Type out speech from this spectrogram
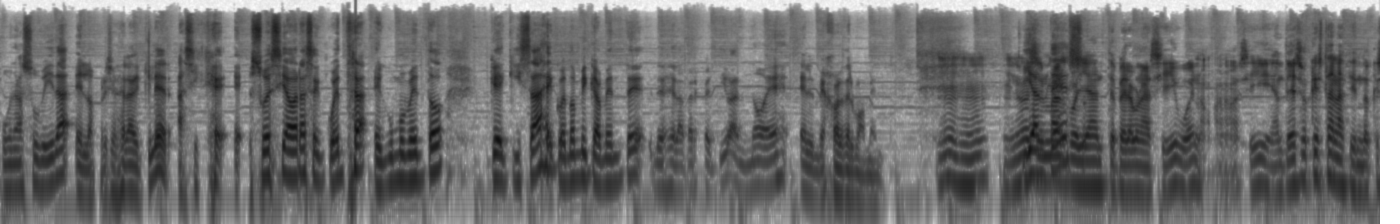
una subida en los precios del alquiler. Así que eh, Suecia ahora se encuentra en un momento que quizás económicamente, desde la perspectiva, no es el mejor del momento. No es el más bollante, pero aún así, bueno, así. Ante eso, ¿qué están haciendo? ¿Qué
